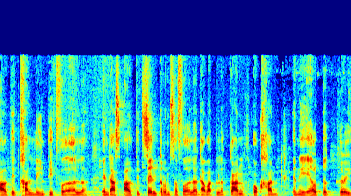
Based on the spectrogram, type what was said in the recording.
altyd geleentheid vir hulle en daar's altyd sentrums vir hulle daar wat hulle kan ook gaan en help te kry.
